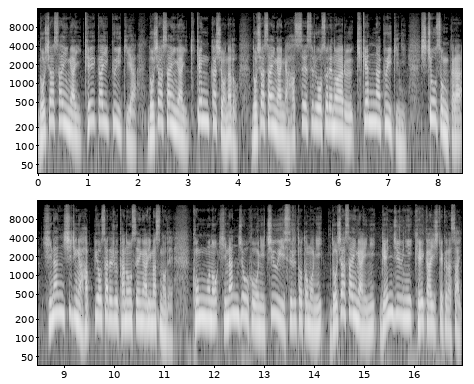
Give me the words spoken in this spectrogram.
土砂災害警戒区域や土砂災害危険箇所など土砂災害が発生する恐れのある危険な区域に市町村から避難指示が発表される可能性がありますので今後のの避難情報に注意するとともに土砂災害に厳重に警戒してください。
